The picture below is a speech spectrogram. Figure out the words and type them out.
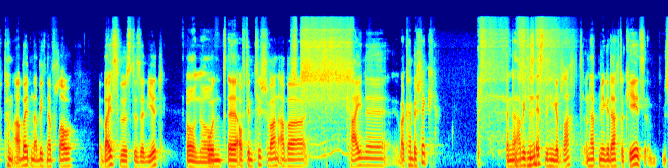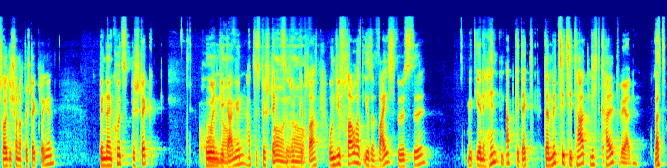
beim Arbeiten habe ich einer Frau Weißwürste serviert Oh no. und äh, auf dem Tisch waren aber keine, war kein Besteck. Dann habe ich das Mhm. Essen hingebracht und habe mir gedacht, okay, jetzt sollte ich schon noch Besteck bringen. Bin dann kurz Besteck holen Oh no. gegangen, habe das Besteck Oh no. zurückgebracht und die Frau hat ihre Weißwürste mit ihren Händen abgedeckt, damit sie, Zitat, nicht kalt werden. Was?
